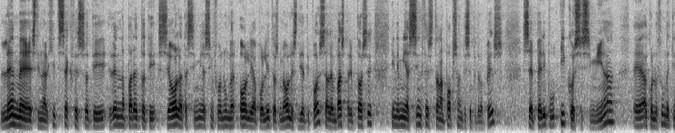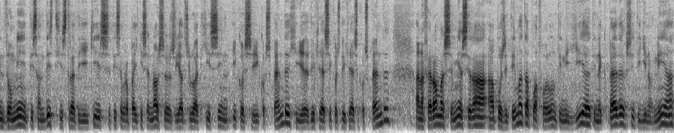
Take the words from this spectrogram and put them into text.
Λέμε στην αρχή της έκθεσης ότι δεν είναι απαραίτητο ότι σε όλα τα σημεία συμφωνούμε όλοι απολύτως με όλες τις διατυπώσεις, αλλά εν πάση περιπτώσει είναι μια σύνθεση των απόψεων της Επιτροπής σε περίπου 20 σημεία ε, ακολουθούμε την δομή της αντίστοιχης στρατηγικής της Ευρωπαϊκής Ενώσεως για τους ΛΟΑΤΧΙ ΣΥΝ 2025, 2020-2025. Αναφερόμαστε σε μια σειρά αποζητήματα που αφορούν την υγεία, την εκπαίδευση, την κοινωνία,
